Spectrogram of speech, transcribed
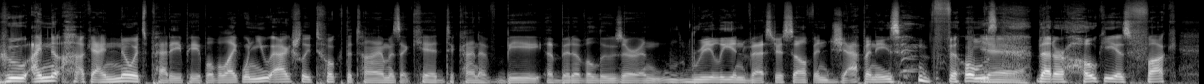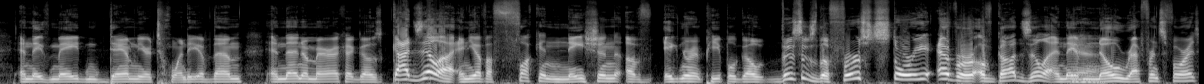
who I know, okay, I know it's petty people, but like when you actually took the time as a kid to kind of be a bit of a loser and really invest yourself in Japanese films Yeah. that are hokey as fuck and they've made damn near 20 of them and then America goes Godzilla and you have a fucking nation of ignorant people go this is the first story ever of Godzilla and they Yeah. have no reference for it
